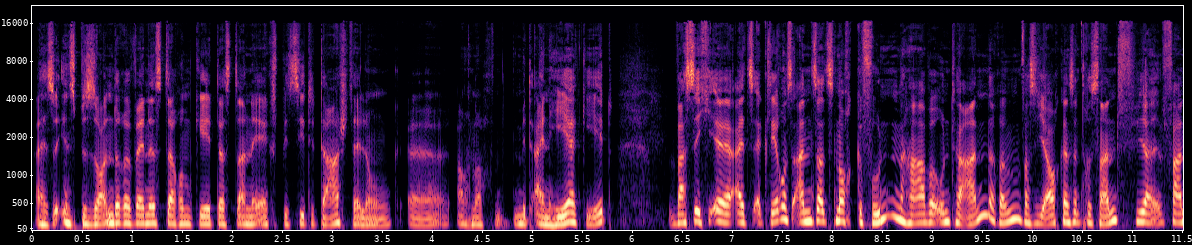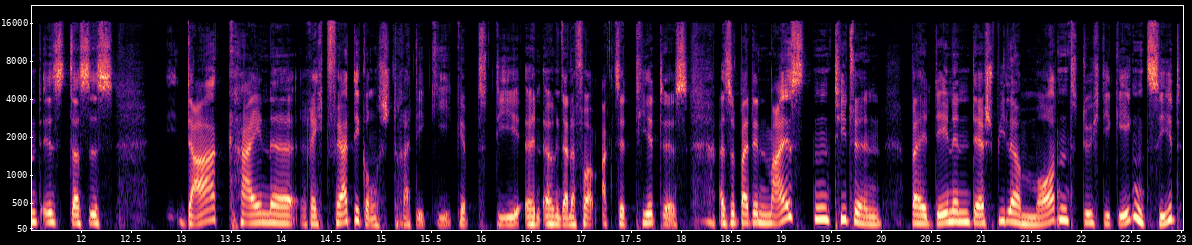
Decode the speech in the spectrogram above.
Also insbesondere, wenn es darum geht, dass da eine explizite Darstellung äh, auch noch mit einhergeht. Was ich äh, als Erklärungsansatz noch gefunden habe, unter anderem, was ich auch ganz interessant fand, ist, dass es da keine Rechtfertigungsstrategie gibt, die in irgendeiner Form akzeptiert ist. Also bei den meisten Titeln, bei denen der Spieler mordend durch die Gegend zieht,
